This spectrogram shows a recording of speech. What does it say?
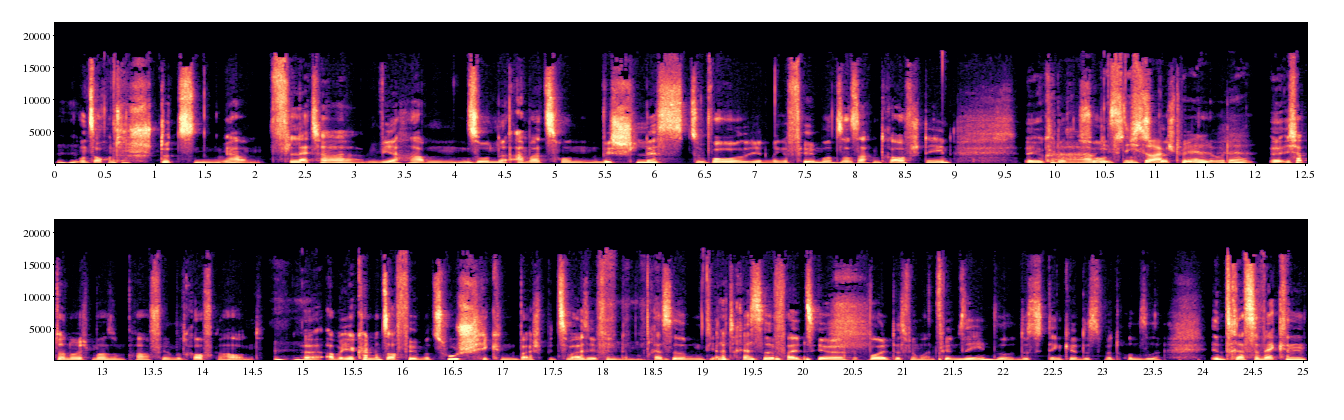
mhm. uns auch unterstützen. Wir haben Flatter, wir haben so eine Amazon Wishlist, wo jede Menge Filme und so Sachen draufstehen. Äh, ihr könnt auch Ah, so die ist nicht so Beispiel- aktuell, oder? Äh, ich habe da neulich mal so ein paar Filme draufgehauen. Mhm. Äh, aber ihr könnt uns auch Filme zuschicken, beispielsweise. Ihr findet im Presse die Adresse, falls ihr wollt, dass wir mal einen Film sehen. So, das ich denke, das wird unsere Interesse wecken.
